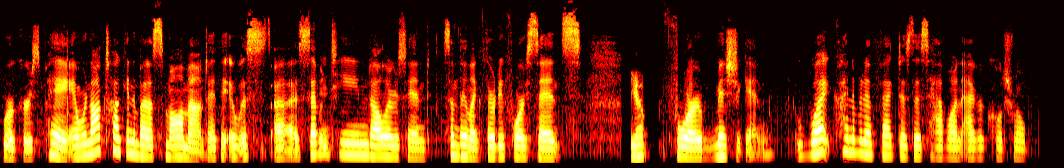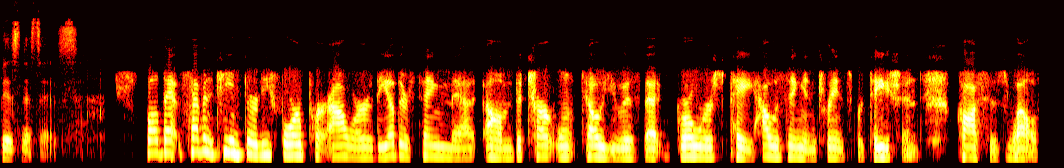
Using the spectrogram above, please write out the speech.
workers pay, and we're not talking about a small amount. I think it was uh, $17 and something like 34 cents yep. for Michigan what kind of an effect does this have on agricultural businesses? Well, that 1734 per hour, the other thing that um, the chart won't tell you is that growers pay housing and transportation costs as well.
